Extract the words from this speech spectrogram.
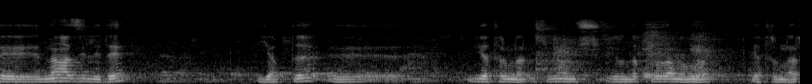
e, Nazilli'de yaptığı e, yatırımlar, 2013 yılında programlanan yatırımlar,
